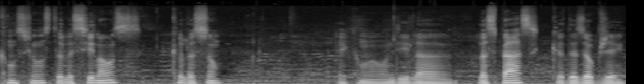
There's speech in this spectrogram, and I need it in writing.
conscience de le silence que le son. Et quand on dit l'espace que des objets.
